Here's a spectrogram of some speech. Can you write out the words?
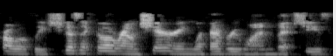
probably she doesn't go around sharing with everyone that she's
